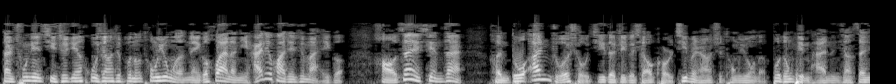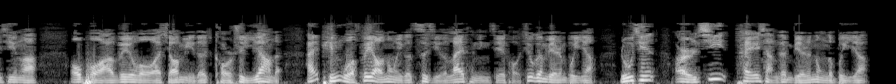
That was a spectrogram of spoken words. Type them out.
但充电器之间互相是不能通用的，哪个坏了你还得花钱去买一个。好在现在很多安卓手机的这个小口基本上是通用的，不同品牌的，你像三星啊、OPPO 啊、vivo 啊、小米的口是一样的。哎，苹果非要弄一个自己的 Lightning 接口，就跟别人不一样。如今耳机。他也想跟别人弄得不一样，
